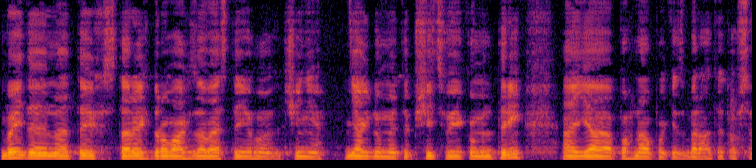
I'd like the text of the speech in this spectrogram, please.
вийде на тих старих дровах завести його чи ні. Як думаєте, пишіть свої коментарі, а я погнав поки збирати то все.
